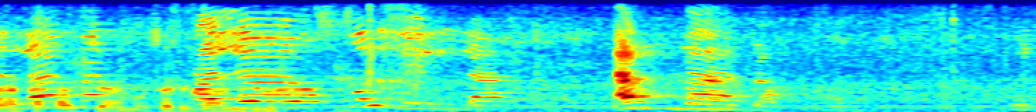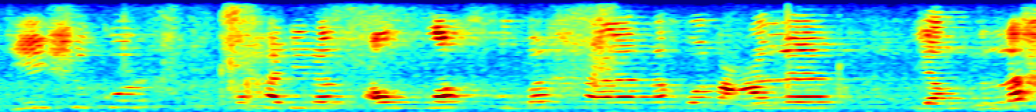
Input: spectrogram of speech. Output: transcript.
Diangkat aja, nggak usah dipanggil. Puji syukur kehadirat Allah Subhanahu wa taala yang telah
